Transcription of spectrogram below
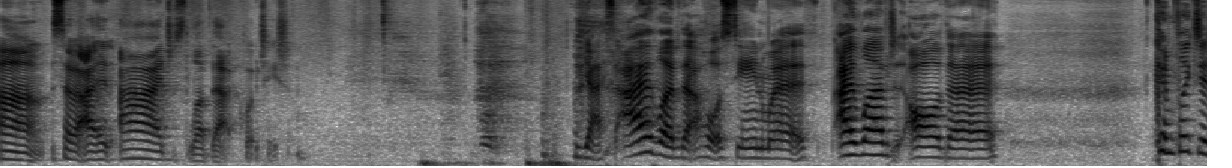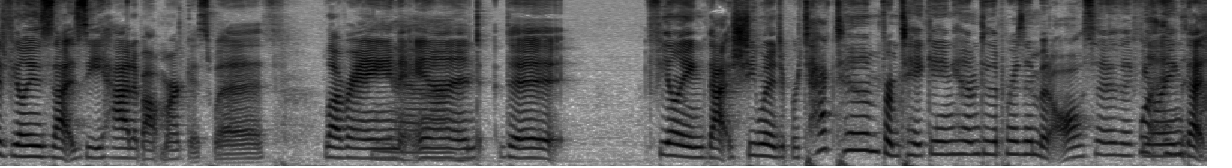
Um, so I, I just love that quotation Yes, I loved that whole scene with. I loved all the conflicted feelings that Z had about Marcus with Lorraine Yeah. and the feeling that she wanted to protect him from taking him to the prison, but also the Well, feeling and- that oh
